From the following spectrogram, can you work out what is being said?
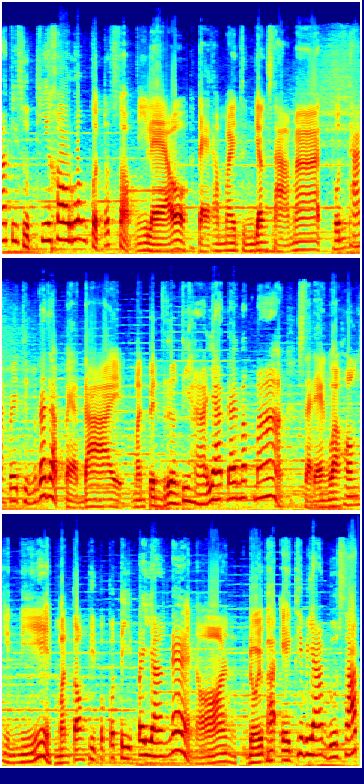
มากที่สุดที่เข้าร่วมกฎทดสอบนี้แล้ว แต่ทำไมถึงยังสามารถทนทานไปถึงระดับ 8 ได้ มันเป็นเรื่องที่หายากได้มาก ๆ แสดงว่าห้องหินนี้มันต้องผิดปกติไปอย่างแน่นอน โดยพระเอกที่พยายามดูซับ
